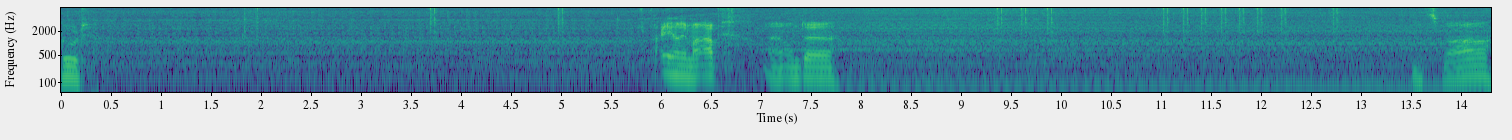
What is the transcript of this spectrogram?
Gut. Speichern wir mal ab. Äh, unter Und zwar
